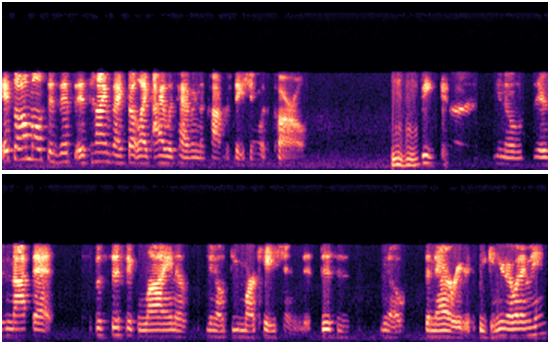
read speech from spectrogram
it's almost as if at times I felt like I was having a conversation with Karl hmm because you know there's not that specific line of you know demarcation that this is you know the narrator speaking you know what i mean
